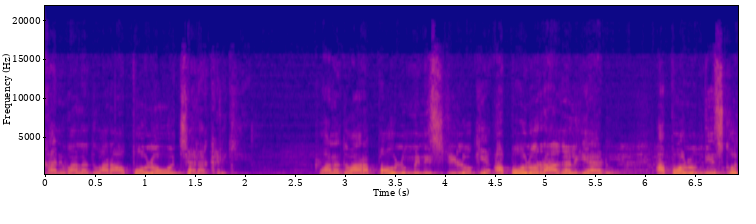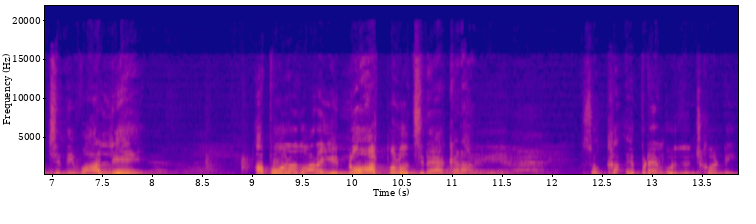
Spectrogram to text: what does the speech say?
కానీ వాళ్ళ ద్వారా అపోలో వచ్చాడు అక్కడికి. వాళ్ళ ద్వారా పౌలు మినిస్ట్రీలోకి అపోలో రాగలిగాడు. అపోలోని తీసుకొచ్చింది వాళ్ళే. అపోలో ద్వారా ఎన్నో ఆత్మలు వచ్చినాయి అక్కడ. సో క- ఎప్పుడైనా గుర్తుంచుకోండి.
